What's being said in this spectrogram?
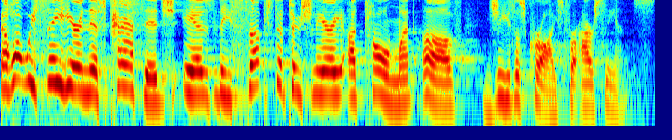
Now what we see here in this passage is the substitutionary atonement of Jesus Christ for our sins.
